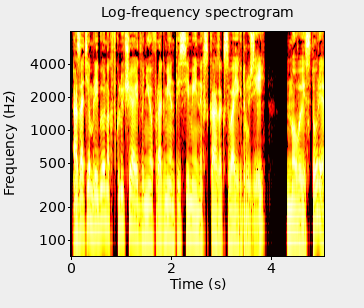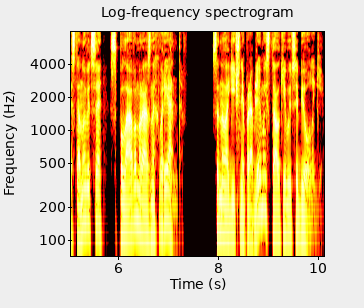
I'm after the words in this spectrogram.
а затем ребенок включает в нее фрагменты семейных сказок своих друзей, новая история становится сплавом разных вариантов. С аналогичной проблемой сталкиваются биологи.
